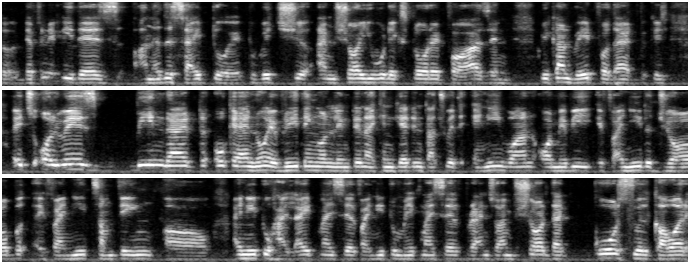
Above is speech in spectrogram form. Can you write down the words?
uh, definitely there's another side to it, which I'm sure you would explore it for us. And we can't wait for that because it's always been that okay i know everything on linkedin i can get in touch with anyone or maybe if i need a job if i need something uh, i need to highlight myself i need to make myself brand. So i'm sure that course will cover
